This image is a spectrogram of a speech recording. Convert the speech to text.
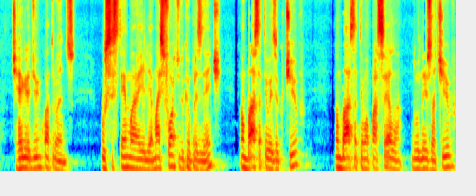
A gente regrediu em quatro anos. O sistema ele é mais forte do que o presidente. Não basta ter o executivo, não basta ter uma parcela do legislativo.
